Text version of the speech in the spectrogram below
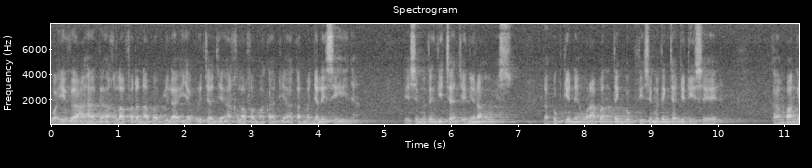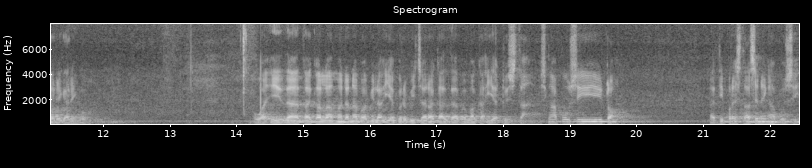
Wa idza ahada akhlafa dan apabila ia berjanji akhlafa maka dia akan menyelisihinya. Ya sing penting dijanjini ra wis. Lah bukti nih, ora penting bukti, sing penting janji dhisik. Gampang gare-gare kok. Wa idza takallama dan apabila ia berbicara kadzdzaba maka ia dusta. Wis ngapusi tok. Dadi prestasine ngapusi.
